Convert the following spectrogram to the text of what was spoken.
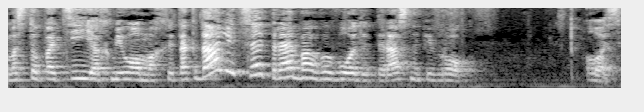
Мастопатіях, міомах і так далі, це треба виводити раз на півроку. Ось.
